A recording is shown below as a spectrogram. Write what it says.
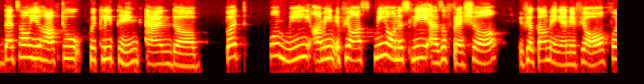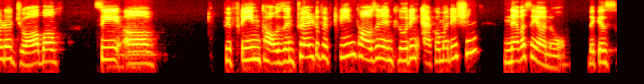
that's how you have to quickly think. And uh, but for me, I mean, if you ask me honestly, as a fresher, if you're coming and if you're offered a job of say uh, 15,000, 12 to 15,000, including accommodation, never say a no because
